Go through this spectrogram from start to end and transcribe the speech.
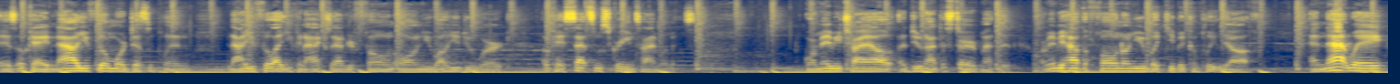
is, okay, now you feel more disciplined. Now you feel like you can actually have your phone on you while you do work. Okay, set some screen time limits. Or maybe try out a do not disturb method. Or maybe have the phone on you but keep it completely off. And that way,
